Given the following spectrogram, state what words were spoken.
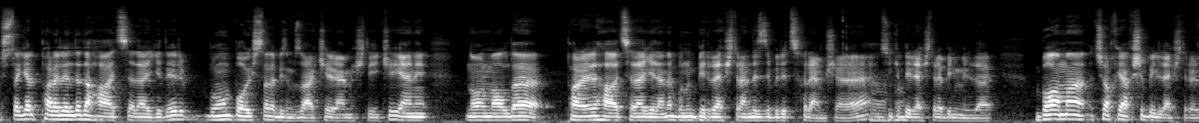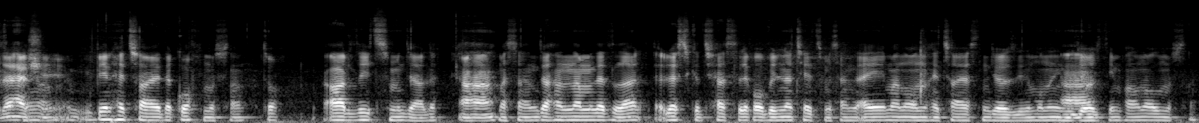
üstəgəl paraleldə də hadisələr gedir. Bunun boyusunda da biz müzakirə eləmişdik ki, yəni normalda paralel hadisələr gələndə bunu birləşdirəndə zibiri çıxır həmişə. Çünki birləşdirə bilmirlər. Bu amma çox yaxşı birləşdirir də hər şeyi. Bir hekayədə qopmursan. Çox ardı içimi gəlir. Aha. Məsələn, cəhənnəmdə dedilər, risk kəsilib o birinə keçmirsən. Ey, mən onun hekayəsini gözləyirdim, onu indi gözləyim falan olmursan.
